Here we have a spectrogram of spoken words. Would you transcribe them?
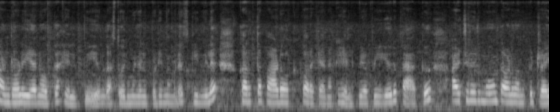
കൺട്രോൾ ചെയ്യാനും ഒക്കെ ഹെൽപ്പ് ചെയ്യും. കസ്തൂരി മഞ്ഞൾപ്പൊടി നമ്മുടെ സ്കിന്നിൽ കറുത്ത പാടമൊക്കെ കുറയ്ക്കാനൊക്കെ ഹെൽപ്പ് ചെയ്യും. അപ്പോൾ ഈ ഒരു പാക്ക് ആഴ്ചയിൽ ഒരു മൂന്ന് തവണ നമുക്ക് ട്രൈ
